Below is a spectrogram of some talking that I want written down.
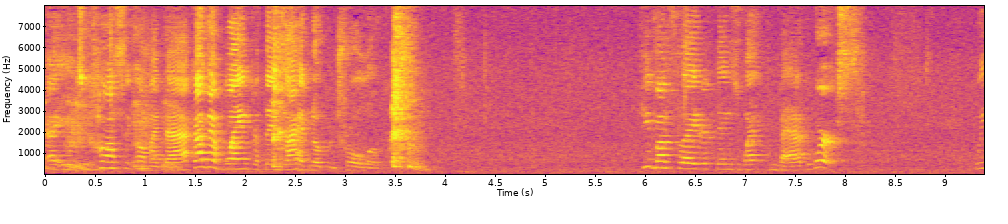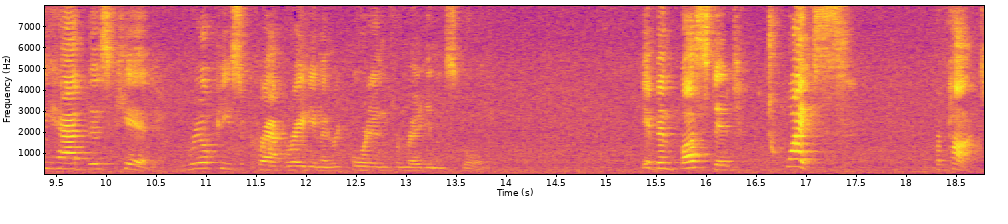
Uh, he was constantly on my back. I got blamed for things I had no control over. A few months later, things went from bad to worse. We had this kid, real piece of crap radioman, report in from radioman school. He had been busted twice for pot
